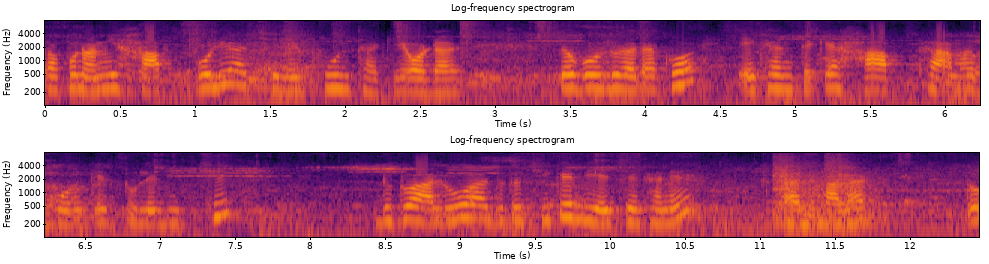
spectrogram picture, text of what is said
তখন আমি হাফ বলি আর ছেলের ফুল থাকে অর্ডার। তো বন্ধুরা দেখো, এখান থেকে হাফ আমার বোনকে তুলে দিচ্ছি। দুটো আলু আর দুটো চিকেন দিয়েছে এখানে, আর সালাড তো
